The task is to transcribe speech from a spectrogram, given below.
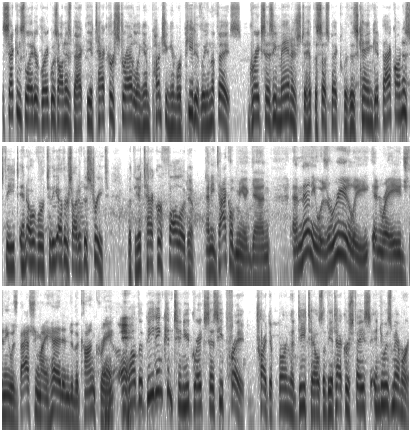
seconds later, Greg was on his back, the attacker straddling him, punching him repeatedly in the face. Greg says he managed to hit the suspect with his cane, get back on his feet, and over to the other side of the street. But the attacker followed him. and he tackled me again. And then he was really enraged and he was bashing my head into the concrete. Oh, While the beating continued, Greg says he prayed, tried to burn the details of the attacker's face into his memory.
